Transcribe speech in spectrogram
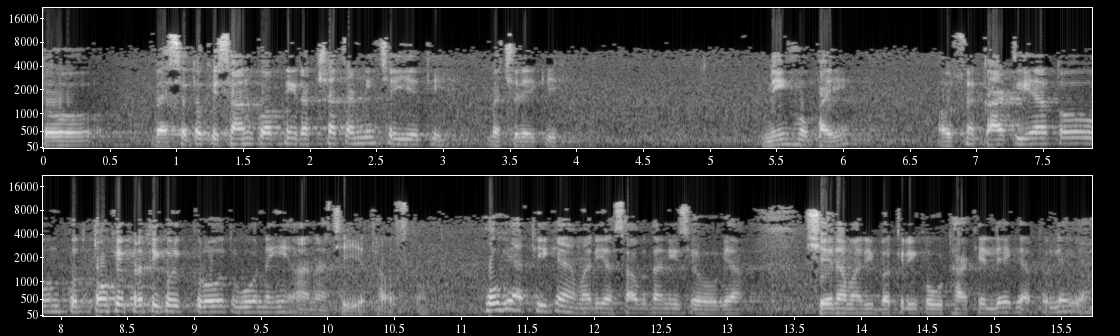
तो वैसे तो किसान को अपनी रक्षा करनी चाहिए थी बछड़े की। नहीं हो पाई और उसने काट लिया तो उन कुत्तों के प्रति कोई क्रोध वो नहीं आना चाहिए था उसको। हो गया, ठीक है, हमारी असावधानी से हो गया। शेर हमारी बकरी को उठा के ले गया तो ले गया।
